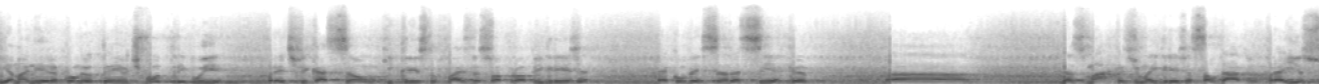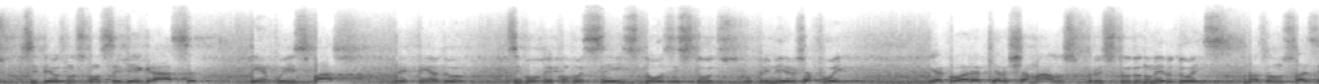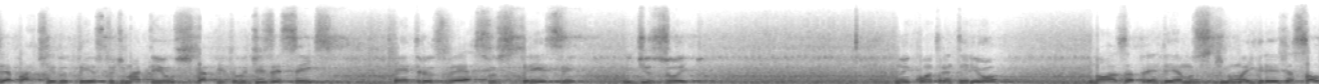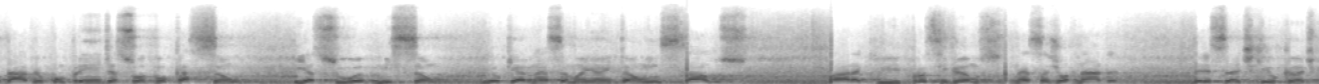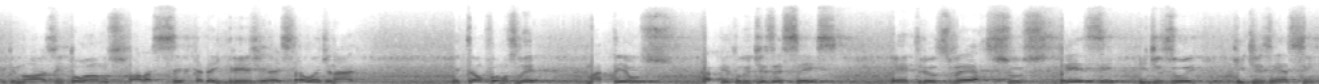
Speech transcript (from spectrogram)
e a maneira como eu tenho de contribuir para a edificação que Cristo faz da sua própria igreja é conversando acerca ah, das marcas de uma igreja saudável. Para isso, se Deus nos conceder graça, tempo e espaço, pretendo desenvolver com vocês 12 estudos. O primeiro já foi. E agora eu quero chamá-los para o estudo número 2. Nós vamos fazer a partir do texto de Mateus, capítulo 16, entre os versos 13 e 18. No encontro anterior, nós aprendemos que uma igreja saudável compreende a sua vocação e a sua missão. Eu quero nessa manhã então instá-los para que prossigamos nessa jornada. Interessante que o cântico que nós entoamos fala acerca da igreja, é extraordinário. Então vamos ler Mateus, capítulo 16, entre os versos 13 e 18, que dizem assim:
